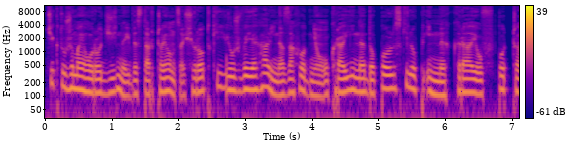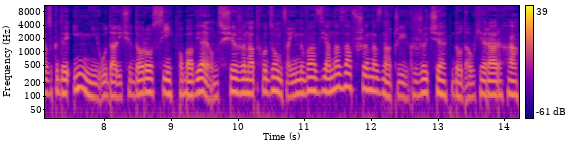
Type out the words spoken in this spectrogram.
Ci, którzy mają rodziny i wystarczające środki, już wyjechali na zachodnią Ukrainę, do Polski lub innych krajów, podczas gdy inni udali się do Rosji, obawiając się, że nadchodząca inwazja na zawsze naznaczy ich życie, dodał hierarcha.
